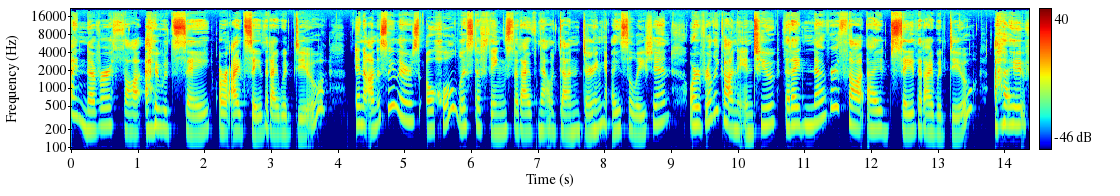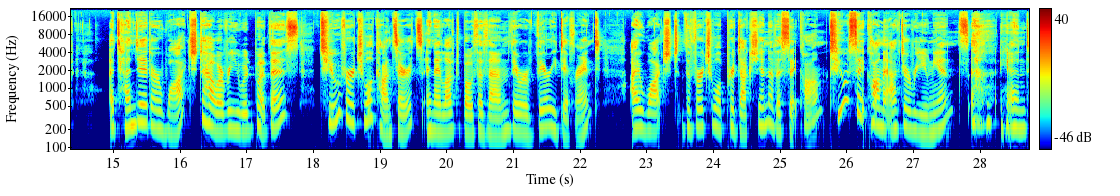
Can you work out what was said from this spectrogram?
I never thought I would say or I'd say that I would do. And honestly, there's a whole list of things that I've now done during isolation or I've really gotten into that I never thought I'd say that I would do. I've attended or watched, however you would put this, two virtual concerts, and I loved both of them. They were very different. I watched the virtual production of a sitcom, two sitcom actor reunions, and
